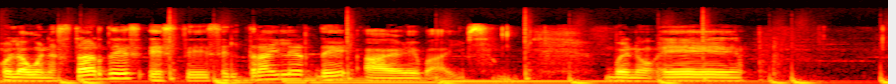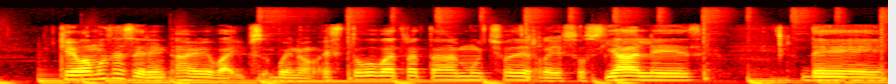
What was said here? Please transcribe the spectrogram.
Hola, buenas tardes. Este es el tráiler de Aere Vibes. Bueno, eh, ¿qué vamos a hacer en Aere Vibes? Bueno, esto va a tratar mucho de redes sociales, de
